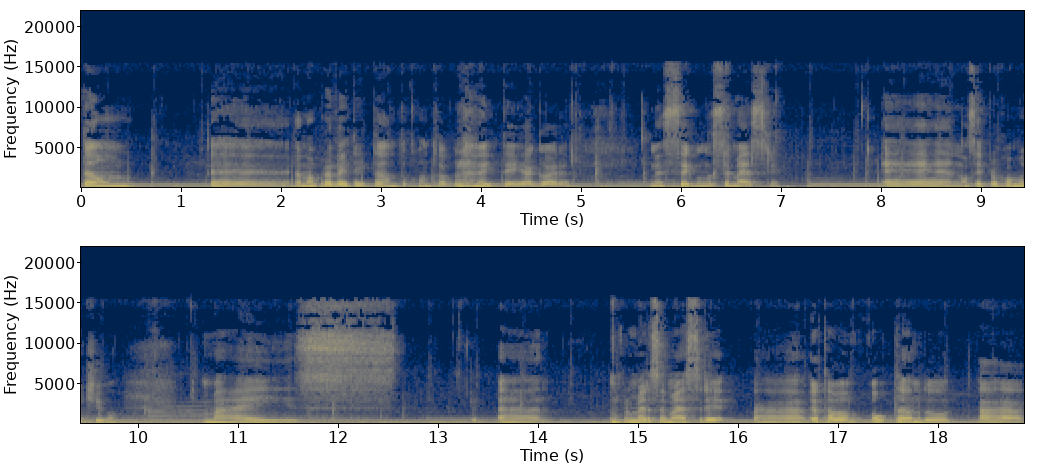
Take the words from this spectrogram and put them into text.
tão é, eu não aproveitei tanto quanto eu aproveitei agora, nesse segundo semestre. É, não sei por qual motivo, mas uh, no primeiro semestre uh, eu tava voltando à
